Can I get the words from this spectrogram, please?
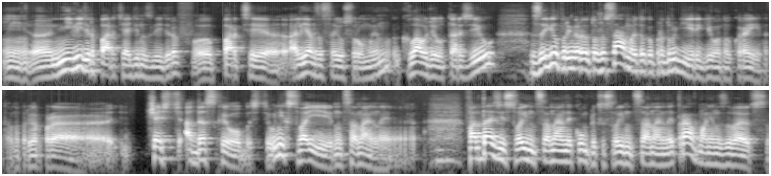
э, не лидер партии, один из лидеров э, партии Альянса Союз Румын, Клаудио Тарзиу, заявил примерно то же самое, только про другие регионы Украины. Там, например, про часть Одесской области. У них свои национальные фантазии, свои национальные комплексы, свои национальные травмы. Они называются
